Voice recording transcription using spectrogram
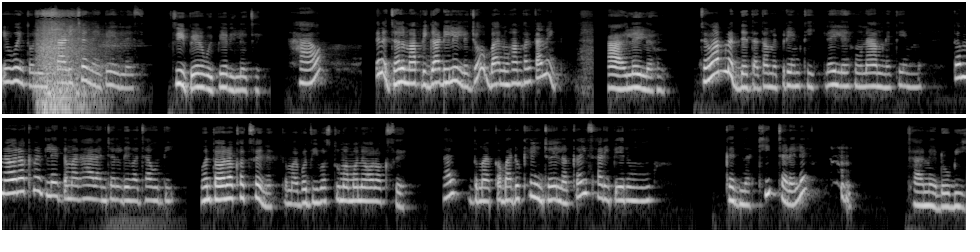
એવું હોય તો સાડી છે ને પહેરી લઈશ. જી, પહેરવું પહેરી લેજે. હા એને જલમાં આપણી ગાડી લઈ લેજો, બાનું સાંભળતા નહીં. હા લઈ લે હું જવાબ નથી દેતા તમે પ્રેમથી. લઈ લે હું નામ ને તેમ ને. તમને અરખ નથી લે તમારે હારાને જલ દેવા જાવું મને તો અરખ જ છે ને. તમારી બધી વસ્તુમાં મને અરખ છે. હાલ તમારા કબાડું ખેલી જોઈ લે, કઈ સાડી પહેરું? કદના ખીચડે લે? જાને ડોબી.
